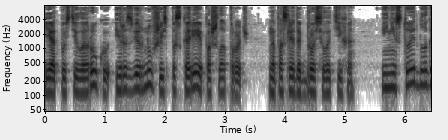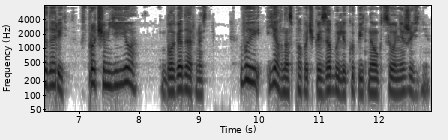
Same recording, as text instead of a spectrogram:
Я отпустила руку и, развернувшись, поскорее пошла прочь. Напоследок бросила тихо. «И не стоит благодарить. Впрочем, ее...» «Благодарность. Вы явно с папочкой забыли купить на аукционе жизни».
